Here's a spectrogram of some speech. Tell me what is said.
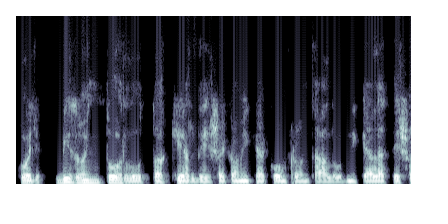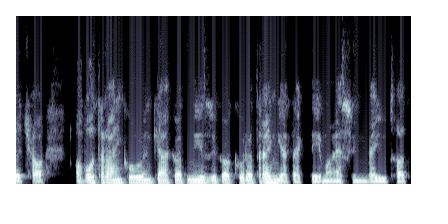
hogy bizony torlódtak kérdések, amikkel konfrontálódni kellett, és hogyha a botránykóinkákat nézzük, akkor ott rengeteg téma eszünkbe juthat,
